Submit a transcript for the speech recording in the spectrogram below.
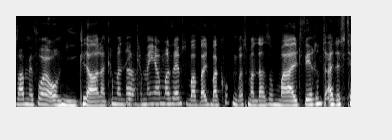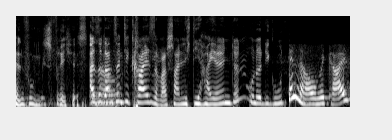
war mir vorher auch nie klar. Da kann man ja, kann man ja mal selbst mal bald mal gucken, was man da so malt während eines Telefongesprächs. Also Genau. dann sind die Kreise wahrscheinlich die heilenden oder die guten? Genau, mit Kreisen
